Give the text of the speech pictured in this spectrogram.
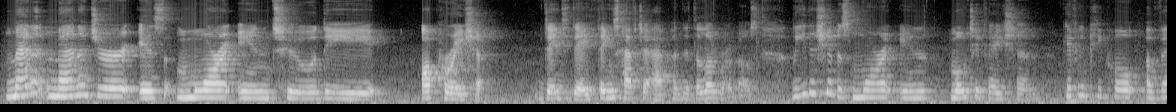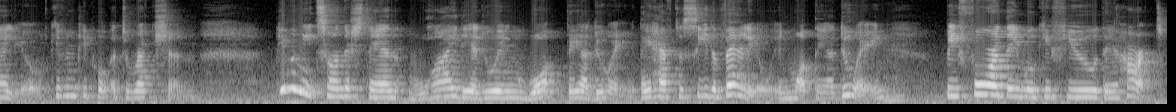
Man- manager is more into the operation, day to day. Things have to happen, the deliverables. Leadership is more in motivation, giving people a value, giving people a direction. People need to understand why they are doing what they are doing. They have to see the value in what they are doing Mm-hmm. Before they will give you their heart.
